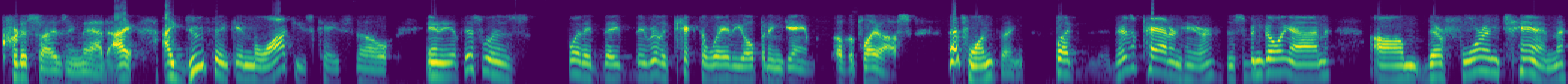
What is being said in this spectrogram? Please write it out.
criticizing that. I I do think in Milwaukee's case, though, and if this was, boy, they they they really kicked away the opening game of the playoffs. That's one thing. But there's a pattern here. This has been going on. Um, they're four and ten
